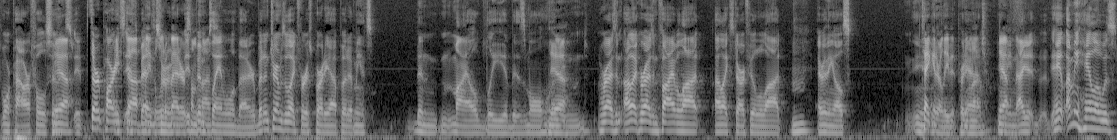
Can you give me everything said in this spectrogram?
more powerful. So Yeah. it's, it, Third-party stuff been plays a little better It's been playing a little better, but in terms of like first party output, I mean, it's been mildly abysmal. Yeah. I mean, Horizon. I like Horizon Five a lot. I like Starfield a lot. Everything else, Mm-hmm. Take it or leave it, pretty much. Yeah. I mean, I Halo, I mean, Halo was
